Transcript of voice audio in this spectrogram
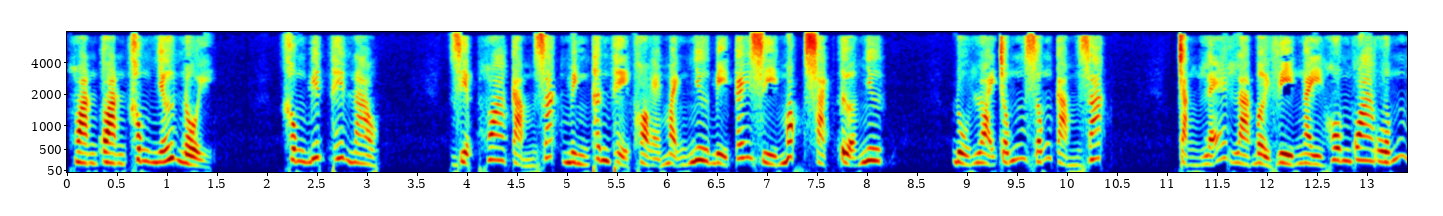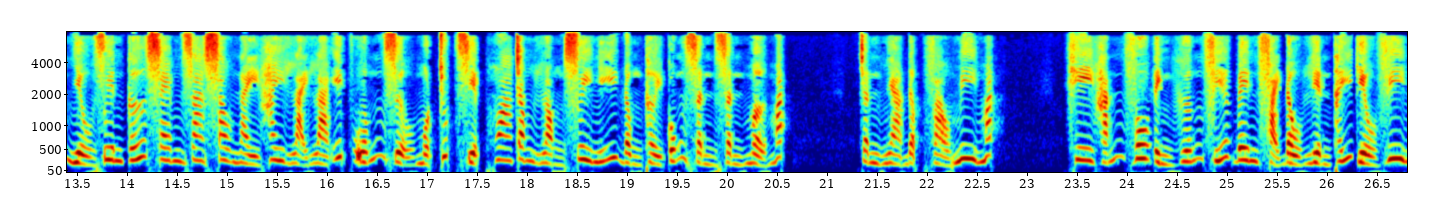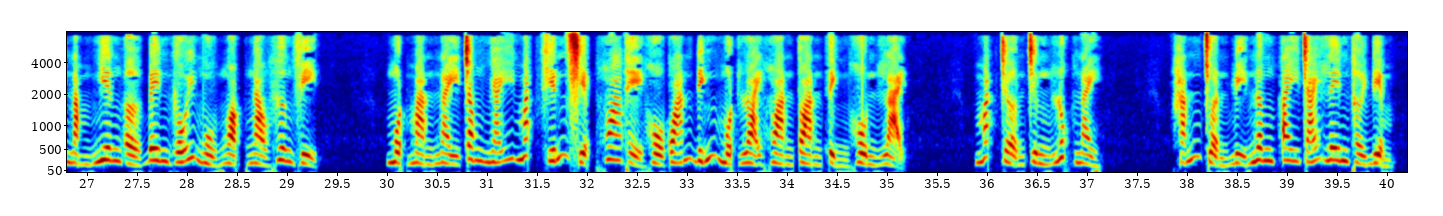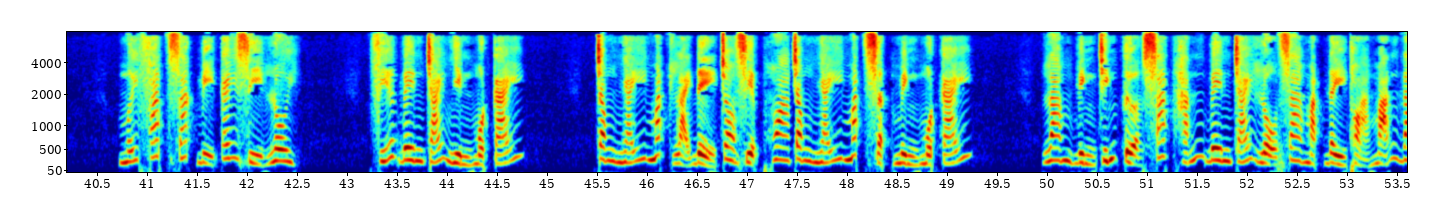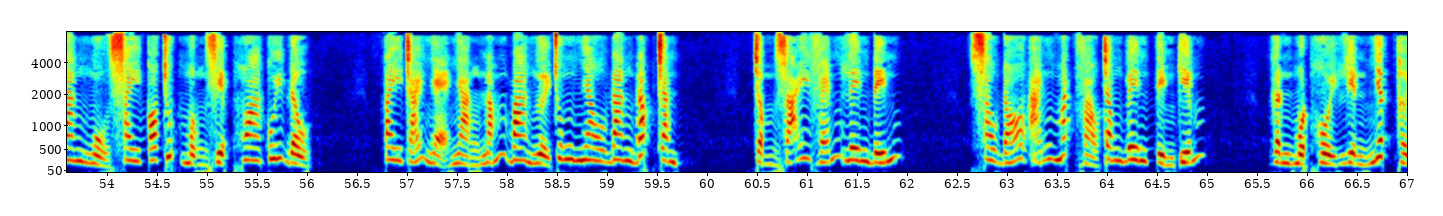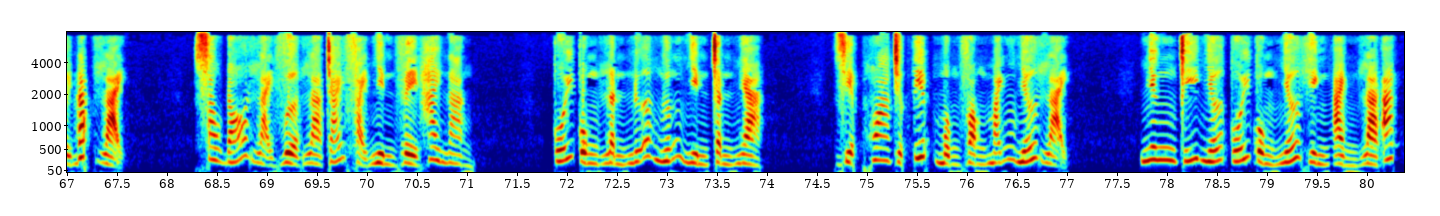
Hoàn toàn không nhớ nổi. Không biết thế nào. Diệp Hoa cảm giác mình thân thể khỏe mạnh như bị cái gì móc sạch tựa như. Đủ loại trống giống cảm giác. Chẳng lẽ là bởi vì ngày hôm qua uống nhiều duyên cớ xem ra sau này hay lại là ít uống rượu một chút Diệp Hoa trong lòng suy nghĩ đồng thời cũng dần dần mở mắt. Trần nhà đập vào mi mắt. Khi hắn vô tình hướng phía bên phải đầu liền thấy Kiều Vi nằm nghiêng ở bên gối ngủ ngọt ngào hương vị. Một màn này trong nháy mắt khiến Diệp Hoa thể hồ quán đính một loại hoàn toàn tỉnh hồn lại. Mắt trợn trừng lúc này. Hắn chuẩn bị nâng tay trái lên thời điểm. Mới phát giác bị cái gì lôi. Phía bên trái nhìn một cái. Trong nháy mắt lại để cho Diệp Hoa trong nháy mắt giật mình một cái. Lam Bình chính tựa sát hắn bên trái lộ ra mặt đầy thỏa mãn đang ngủ say có chút mộng Diệp Hoa cúi đầu. Tay trái nhẹ nhàng nắm ba người chung nhau đang đắp chăn. chậm rãi vén lên đến. Sau đó ánh mắt vào trong bên tìm kiếm. Gần một hồi liền nhất thời đắp lại. Sau đó lại vừa là trái phải nhìn về hai nàng. Cuối cùng lần nữa ngưỡng nhìn trần nhà. Diệp Hoa trực tiếp mộng vòng mãnh nhớ lại. Nhưng trí nhớ cuối cùng nhớ hình ảnh là ác.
